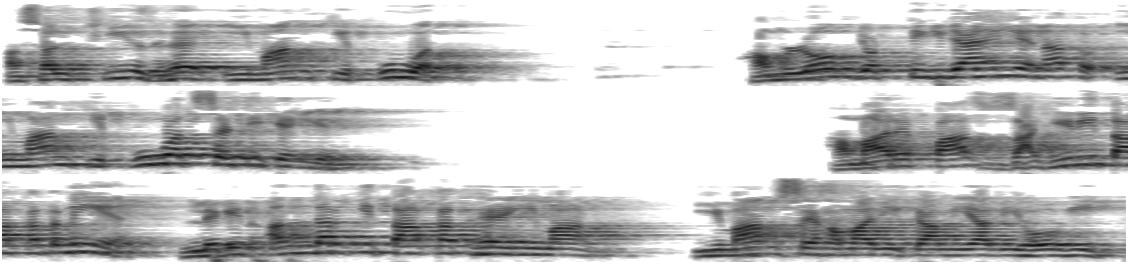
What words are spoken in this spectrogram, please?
اصل چیز ہے ایمان کی قوت۔ ہم لوگ جو ٹک جائیں گے نا تو ایمان کی قوت سے ٹکیں گے۔ ہمارے پاس ظاہری طاقت نہیں ہے، لیکن اندر کی طاقت ہے ایمان۔ ایمان سے ہماری کامیابی ہوگی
